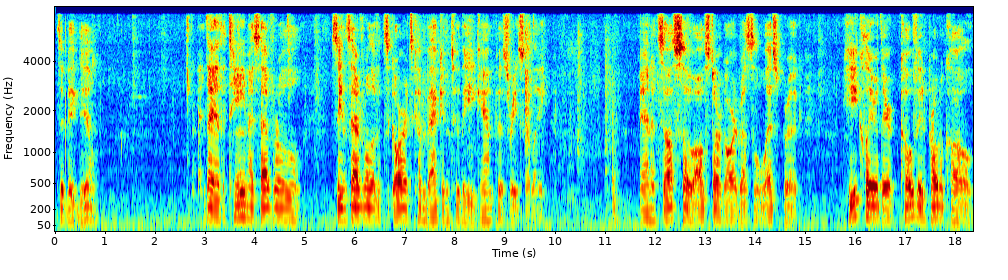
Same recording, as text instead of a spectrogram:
It's a big deal. The, the team has several seen several of its guards come back into the campus recently. And it's also All Star guard Russell Westbrook. He cleared their COVID protocol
